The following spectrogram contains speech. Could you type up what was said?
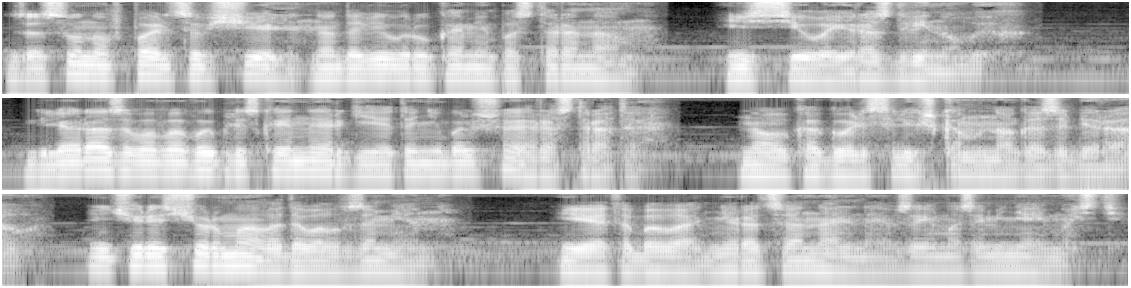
Засунув пальцы в щель, надавил руками по сторонам и силой раздвинул их. Для разового выплеска энергии это небольшая растрата, но алкоголь слишком много забирал и чересчур мало давал взамен. И это была нерациональная взаимозаменяемость.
